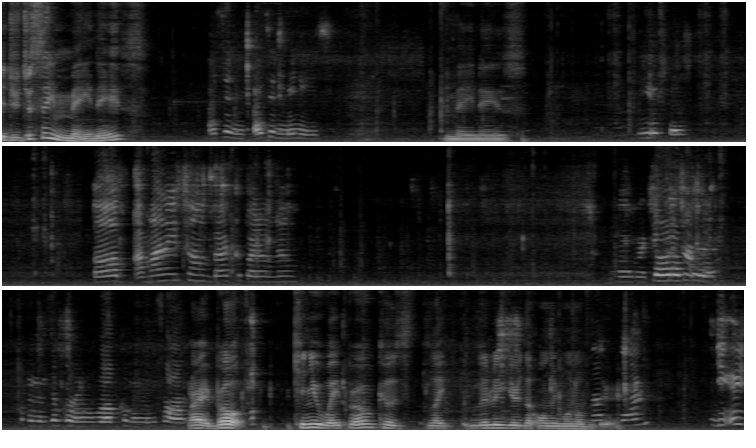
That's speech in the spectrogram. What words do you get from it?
Did you just say mayonnaise? I said, I said minis. Mayonnaise. Here, guys. Um, I might need some backup. I don't know. My Shut up, tickets are Chris. Coming, I'm coming. We're all coming. It's on. Alright, bro. Can you wait, bro? Cause, like, literally you're the only one over there. Do you,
